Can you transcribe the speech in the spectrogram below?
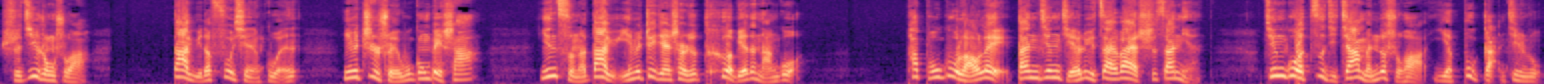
史记》中说啊，大禹的父亲鲧因为治水无功被杀，因此呢，大禹因为这件事就特别的难过。他不顾劳累，殚精竭虑在外十三年，经过自己家门的时候啊，也不敢进入。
